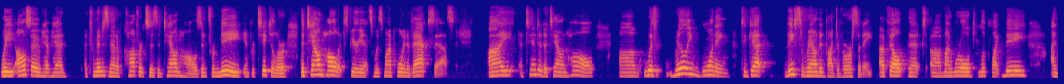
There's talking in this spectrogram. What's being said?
we also have had a tremendous amount of conferences and town halls and for me in particular the town hall experience was my point of access i attended a town hall um, with really wanting to get be surrounded by diversity. I felt that uh, my world looked like me. I,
